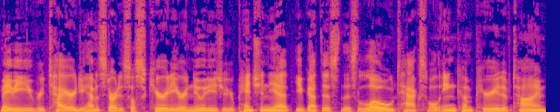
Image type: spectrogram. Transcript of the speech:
Maybe you've retired, you haven't started Social Security or annuities or your pension yet. You've got this this low taxable income period of time.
